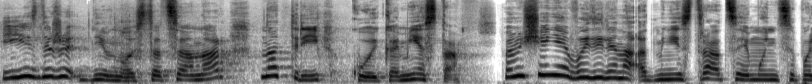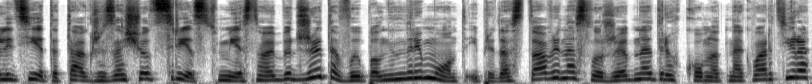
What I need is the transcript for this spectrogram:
И есть даже дневной стационар на три койко-места. Помещение выделено администрацией муниципалитета. Также за счет средств местного бюджета выполнен ремонт и предоставлена служебная трехкомнатная квартира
